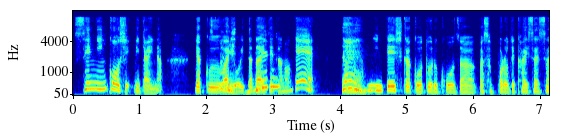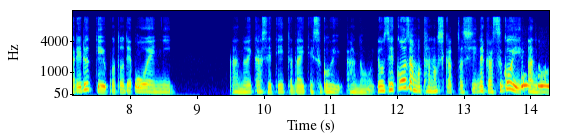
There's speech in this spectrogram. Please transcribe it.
専任講師みたいな役割をいただいてたので、ね、認定資格を取る講座が札幌で開催されるっていうことで応援にあの、行かせていただいて、すごい、あの、養成講座も楽しかったし、なんかすごい、あの、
